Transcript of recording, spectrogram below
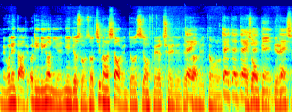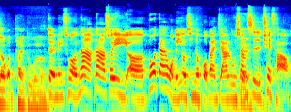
美国念大学，二零零二年念研究所的时候，基本上校园都是用 Fair Trade 的咖啡豆了。对对对，比比别人吃要晚太多了。对，没错。那那所以呃，不过当然我们也有新的伙伴加入，像是雀巢。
